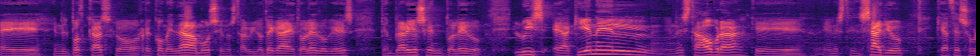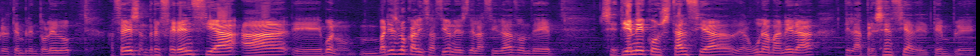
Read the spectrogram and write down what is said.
eh, en el podcast, lo recomendábamos en nuestra biblioteca de Toledo, que es Templarios en Toledo. Luis, eh, aquí en, el, en esta obra, que, en este ensayo que haces sobre el temple en Toledo, haces referencia a eh, bueno, varias localizaciones de la ciudad donde se tiene constancia, de alguna manera, de la presencia del temple.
